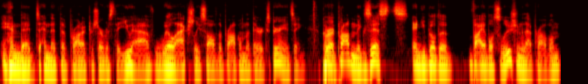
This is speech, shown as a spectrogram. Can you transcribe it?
and that and that the product or service that you have will actually solve the problem that they're experiencing. But Correct. the problem exists and you build a viable solution to that problem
